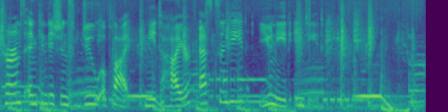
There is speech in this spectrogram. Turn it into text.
Terms and conditions do apply. Need to hire? Asks Indeed. You need Indeed.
